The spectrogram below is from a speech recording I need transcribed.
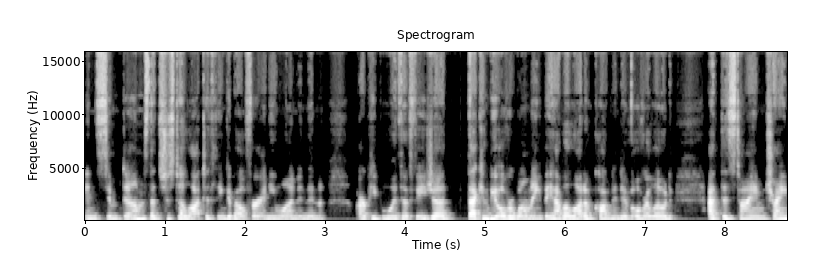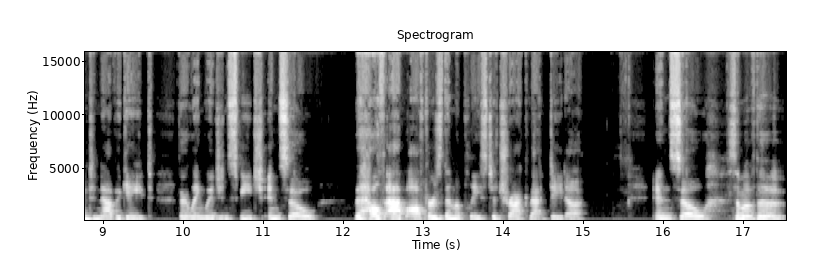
and symptoms. That's just a lot to think about for anyone. And then our people with aphasia, that can be overwhelming. They have a lot of cognitive overload at this time trying to navigate their language and speech. And so the health app offers them a place to track that data. And so some of the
